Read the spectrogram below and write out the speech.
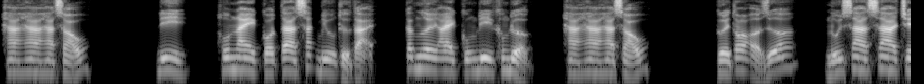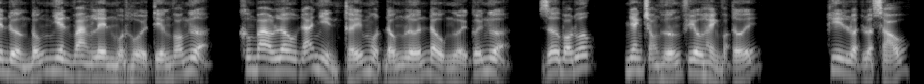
Ha ha ha sáu. Đi, hôm nay có ta sát biêu tử tại, các ngươi ai cũng đi không được. Ha ha ha sáu. Cười to ở giữa, núi xa xa trên đường bỗng nhiên vang lên một hồi tiếng vó ngựa, không bao lâu đã nhìn thấy một đống lớn đầu người cưỡi ngựa dơ bó đuốc, nhanh chóng hướng phiêu hành vào tới. Khi luật luật sáu,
